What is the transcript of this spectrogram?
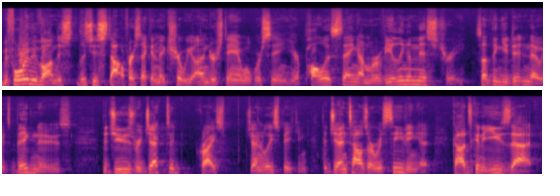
before we move on, let's just stop for a second and make sure we understand what we're seeing here. Paul is saying, I'm revealing a mystery, something you didn't know. It's big news. The Jews rejected Christ, generally speaking. The Gentiles are receiving it. God's going to use that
